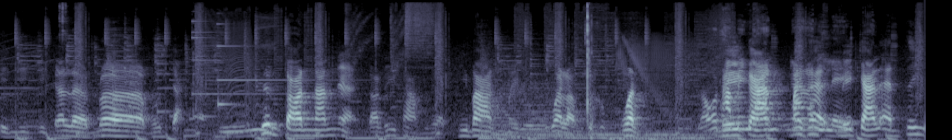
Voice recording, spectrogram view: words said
กินจริงๆก็เริ่มเริ่มรู้จักกันซึ่งตอนนั้นเนี่ยตอนที่ทำเนี่ยที่บ้านไม่รู้ว่าเราเป็นลุงอ้วนเราก็มีทำเป็นกางารนไม่ใช่งานอดิเรกมีการแอนตี้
